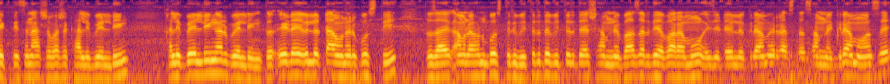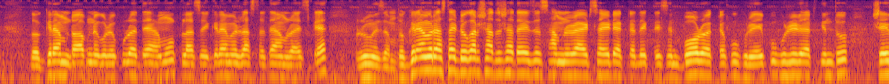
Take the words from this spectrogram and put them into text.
দেখতেছেন আশেপাশে খালি বিল্ডিং খালি বিল্ডিং আর বিল্ডিং তো এটাই হইল টাউনের বস্তি। তো যাই হোক, আমরা এখন বস্তির ভিতর দিয়ে ভিতর দিয়ে সামনে বাজার দিয়ে বাড়ামো। এই যেটা হইল গ্রামের রাস্তা, সামনে গ্রামও আছে। তো গ্রামটা আপনি করে পুরা দেখামো প্লাস এই গ্রামের রাস্তাতে আমরা আজকে রুমে যাব। তো গ্রামের রাস্তায় ঢোকার সাথে সাথে এই যে সামনে রাইট সাইডে একটা দেখতেছেন, বড় একটা পুকুরি। এই পুকুরির কিন্তু সেই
